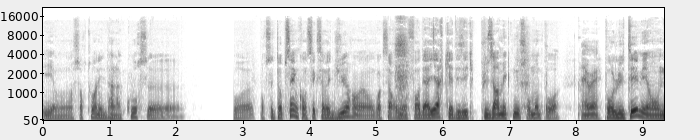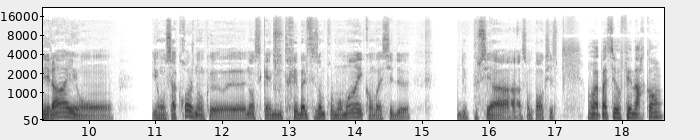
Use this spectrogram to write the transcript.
Et on, surtout, on est dans la course pour, pour ce top 5. On sait que ça va être dur. On voit que ça revient fort derrière, qu'il y a des équipes plus armées que nous, sûrement, pour, Eh ouais. pour lutter. Mais on est là et on, et on s'accroche. Donc, non, c'est quand même une très belle saison pour le moment et qu'on va essayer de, de pousser à, à son paroxysme. On va passer aux faits marquants,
